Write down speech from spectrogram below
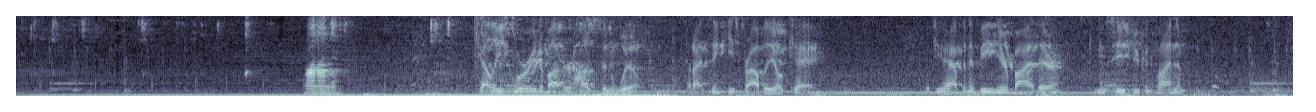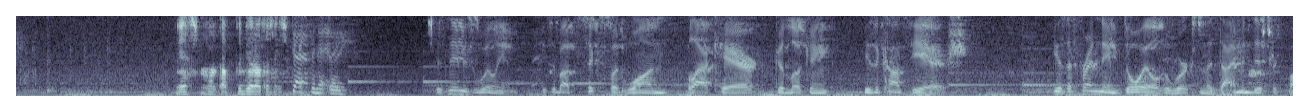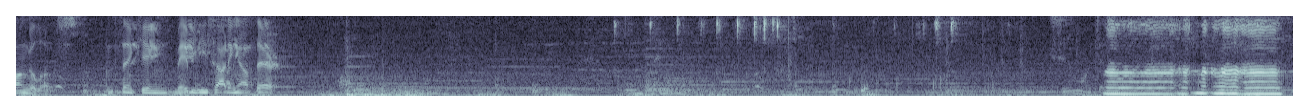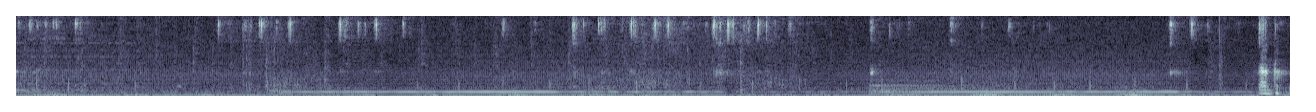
mana nih Kelly's worried about her husband, Will, but I think he's probably okay. If you happen to be nearby there, can you see if you can find him? Yes, mantap 700 Definitely. His name is William. He's about six foot one, black hair, good looking. He's a concierge. He has a friend named Doyle who works in the Diamond District bungalows. I'm thinking maybe he's hiding out there. Aduh,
